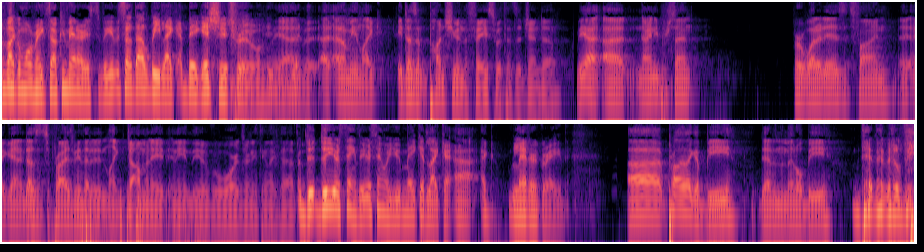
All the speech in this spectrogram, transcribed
michael moore makes documentaries to begin with so that would be like a big issue True. Yeah, but I, I don't mean like it doesn't punch you in the face with its agenda. But yeah, uh, ninety percent for what it is, it's fine. Again, it doesn't surprise me that it didn't like dominate any of the awards or anything like that. do, do your thing do your thing where you make it like a, a, a letter grade Uh, probably like a B, dead in the middle B. then it'll be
